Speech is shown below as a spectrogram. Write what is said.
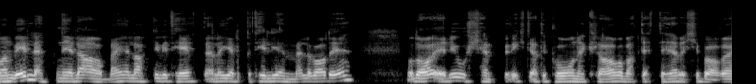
man vil, enten det gjelder arbeid eller aktivitet eller hjelpe til hjemme eller hva det er. Og Da er det jo kjempeviktig at de pårørende er klar over at dette her ikke bare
